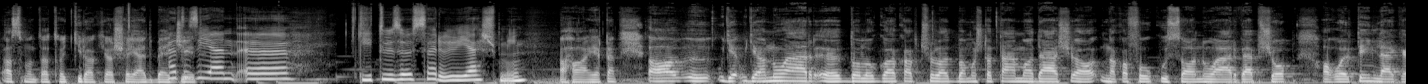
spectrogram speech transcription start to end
Azt mondtad, hogy kirakja a saját badge Hát ez ilyen ö, kitűzőszerű, ilyesmi. Aha, értem. A, ugye, ugye a Noir dologgal kapcsolatban most a támadásnak a fókusza a Noir webshop, ahol tényleg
